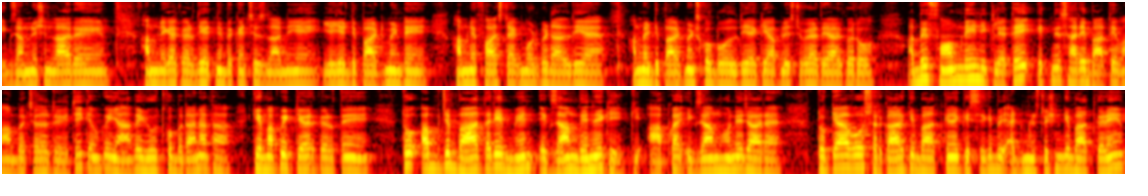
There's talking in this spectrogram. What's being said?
एग्जामिनेशन ला रहे हैं, हमने क्या कर दिया, इतनी वैकेंसीज लानी है, ये ये डिपार्टमेंट हैं, हमने फास्ट टैग मोड पर डाल दिया है, हमने डिपार्टमेंट्स को बोल दिया कि आप लिस्ट वगैरह तैयार करो। अभी फॉर्म नहीं निकले थे, इतनी सारी बातें वहाँ पर चल रही थी, क्योंकि यहाँ के यूथ को बताना था कि हम आपकी केयर करते हैं। तो अब जब बात आ रही है मेन एग्ज़ाम देने की, कि आपका एग्ज़ाम होने जा रहा है तो क्या वो सरकार की बात करें, किसी की भी एडमिनिस्ट्रेशन की बात करें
